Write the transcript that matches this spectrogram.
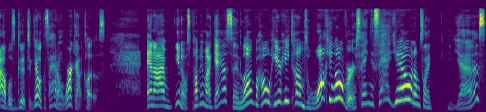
I was good to go because I had on workout clothes. And I, you know, was pumping my gas, and lo and behold, here he comes walking over saying, Is that you? And I was like, yes.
